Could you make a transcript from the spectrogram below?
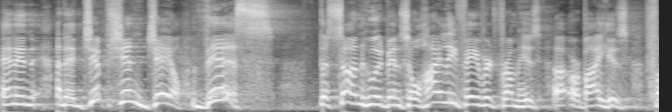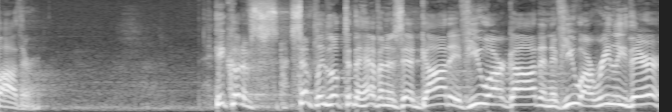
And in an Egyptian jail, this, the son who had been so highly favored from his uh, or by his father, he could have simply looked to the heaven and said, God, if you are God and if you are really there,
